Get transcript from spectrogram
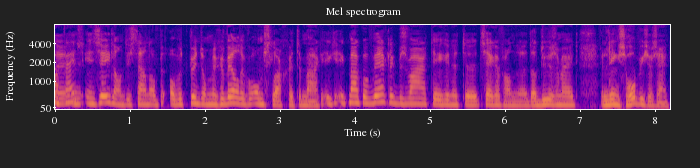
uh, in, in, Zeeland... die staan op, op het punt om een geweldige omslag te maken. Ik, ik maak ook werkelijk bezwaar tegen het, het zeggen van... Uh, dat duurzaamheid een linkse hobby zou zijn.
